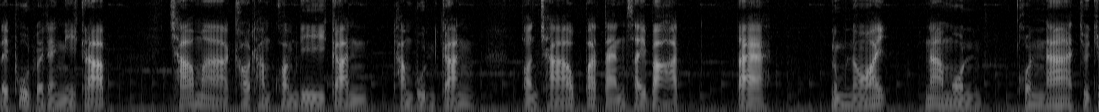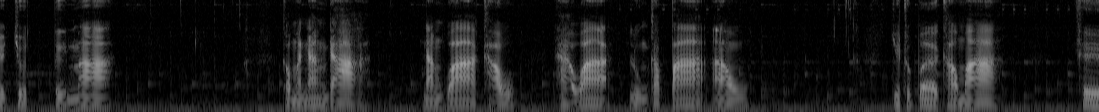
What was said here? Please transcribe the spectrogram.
ได้พูดไว้ดังนี้ครับ เช้ามาเขาทำความดีกันทำบุญกัน ตอนเช้าป้าแตนใส่บาตรแต่หนุ่มน้อย หน้ามนขนหน้าจุดๆๆตื่นมา ก็มานั่งด่า นั่งว่าเขาหาว่าลุงกับป้าเอายูทูบเบอร์เข้ามา คือ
